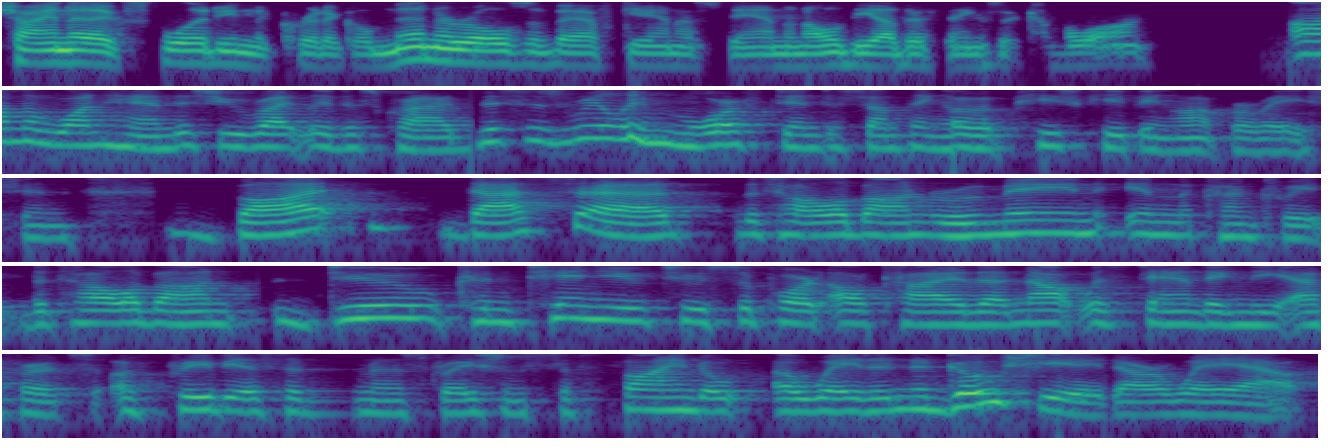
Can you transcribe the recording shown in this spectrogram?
China exploiting the critical minerals of Afghanistan and all the other things that come along on the one hand, as you rightly described, this has really morphed into something of a peacekeeping operation. But that said, the Taliban remain in the country. The Taliban do continue to support Al Qaeda, notwithstanding the efforts of previous administrations to find a, a way to negotiate our way out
